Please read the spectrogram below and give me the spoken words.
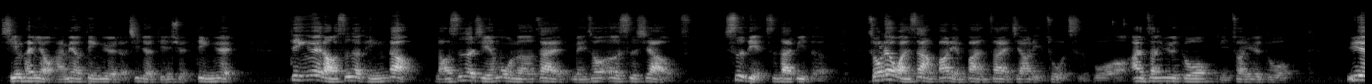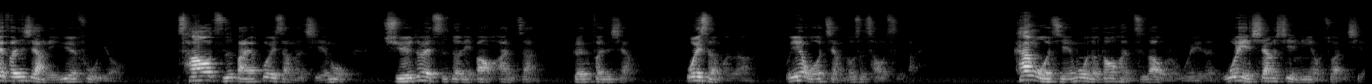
新朋友还没有订阅的，记得点选订阅。订阅老师的频道，老师的节目呢，在每周二四下午四点势在必得，周六晚上八点半在家里做直播哈，按赞越多你赚越多，越分享你越富有，超直白会长的节目绝对值得你帮我按赞跟分享，为什么呢？因为我讲都是超直白，看我节目的都很知道我的为人，我也相信你有赚钱，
